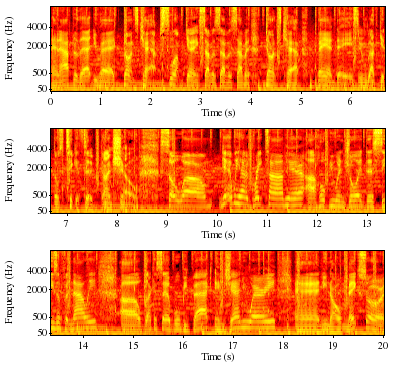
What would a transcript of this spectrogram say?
And after that, you had Dunce Cap, Slump Gang 777, Dunce Cap, Band Aids. You got to get those tickets to the gun show. So um, yeah, we had a great time here. I hope you enjoyed this season finale. Uh, like I said, we'll be back in January, and you know, make sure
